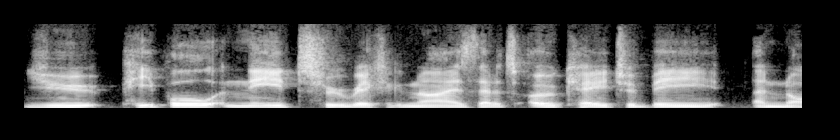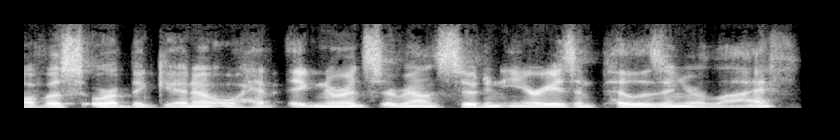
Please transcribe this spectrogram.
you people need to recognize that it's okay to be a novice or a beginner or have ignorance around certain areas and pillars in your life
